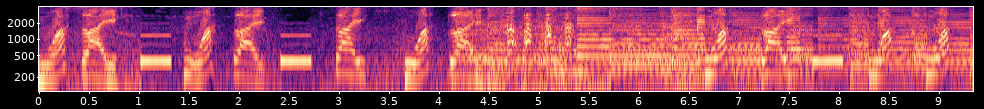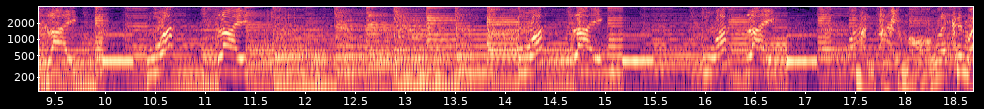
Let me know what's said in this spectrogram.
หัวไหลหัวไหลไหลหัวไหลหัวไหลหัวหัวไหลหัวไหลหัวไหลหัวไหลมันฝึกสมองและเคลื่อนไหว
